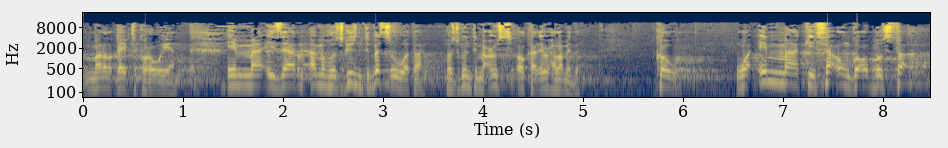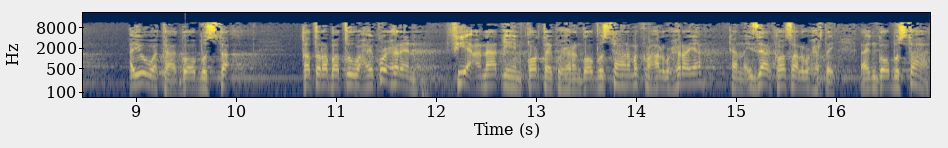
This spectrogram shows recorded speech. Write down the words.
marada qaybta koro weeyaan. Imaa izaarun ama hosgunti bas uu wataa. Hosgunti macuus oo kale rabatuu waxay ku xireen fii acnaaqihim qoortay ku xireen go'bustahana marka maxaa lagu xiraya? Kan izaarka hoosaa lagu xirtay. Laakiin go'bustaha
